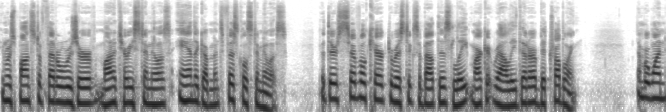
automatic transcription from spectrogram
in response to Federal Reserve monetary stimulus and the government's fiscal stimulus. But there's several characteristics about this late market rally that are a bit troubling. Number 1,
